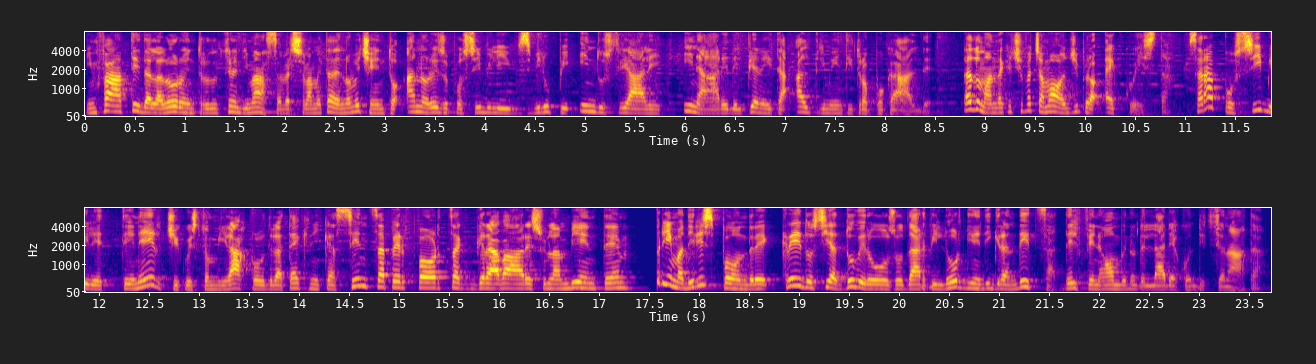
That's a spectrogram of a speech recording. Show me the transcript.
Infatti, dalla loro introduzione di massa verso la metà del Novecento hanno reso possibili sviluppi industriali in aree del pianeta altrimenti troppo calde. La domanda che ci facciamo oggi però è questa. Sarà possibile tenerci questo miracolo della tecnica senza per forza gravare sull'ambiente? Prima di rispondere, credo sia doveroso darvi l'ordine di grandezza del fenomeno dell'aria condizionata.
